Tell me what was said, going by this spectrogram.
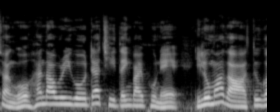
ဆွမ်ကိုဟန်တာဝရီကိုတက်ချီသိမ်းပိုက်ဖို့နဲ့ဒီလိုမှသာသူက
